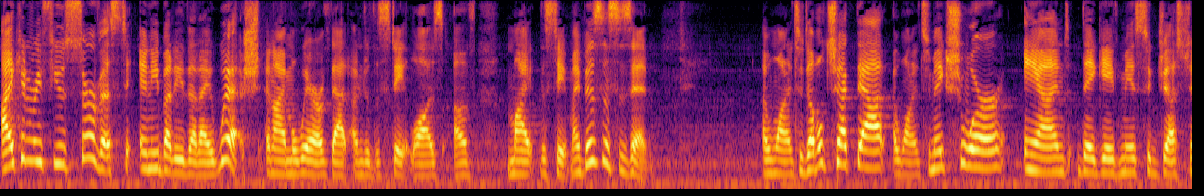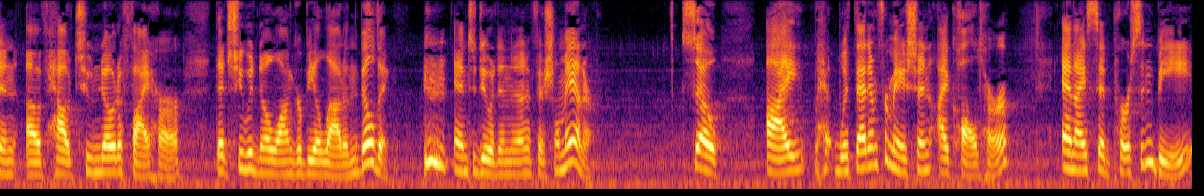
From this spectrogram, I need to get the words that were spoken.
I can refuse service to anybody that I wish, and I'm aware of that under the state laws of my the state my business is in. I wanted to double check that. I wanted to make sure, and they gave me a suggestion of how to notify her that she would no longer be allowed in the building and to do it in an official manner. So, I with that information, I called her and I said, Person B,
